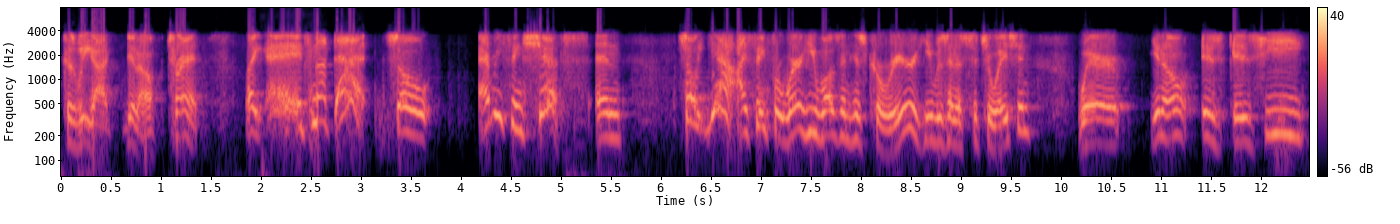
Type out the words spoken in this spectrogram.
because we got you know Trent. Like eh, it's not that. So everything shifts, and so yeah, I think for where he was in his career, he was in a situation where you know is is he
